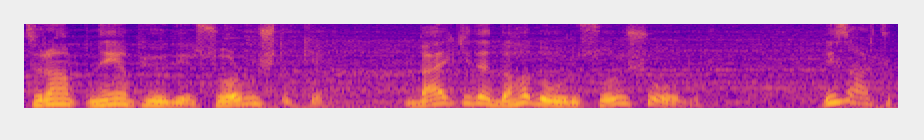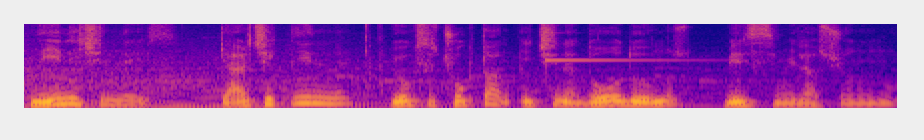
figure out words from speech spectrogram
Trump ne yapıyor diye sormuştuk ya. Belki de daha doğru soru şu olur. Biz artık neyin içindeyiz? Gerçekliğin mi yoksa çoktan içine doğduğumuz bir simülasyonun mu?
